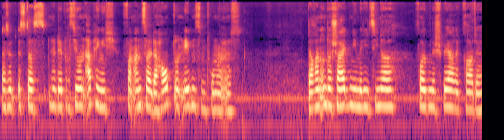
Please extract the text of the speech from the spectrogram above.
also ist das eine Depression abhängig von Anzahl der Haupt- und Nebensymptome ist. Daran unterscheiden die Mediziner folgende Schweregrade.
